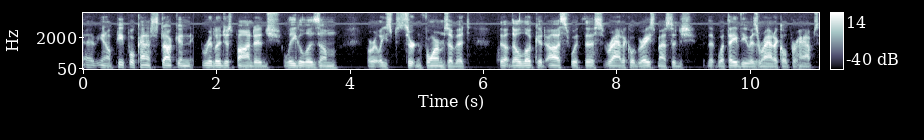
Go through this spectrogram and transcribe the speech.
uh, you know people kind of stuck in religious bondage, legalism, or at least certain forms of it. They'll, they'll look at us with this radical grace message that what they view as radical, perhaps,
